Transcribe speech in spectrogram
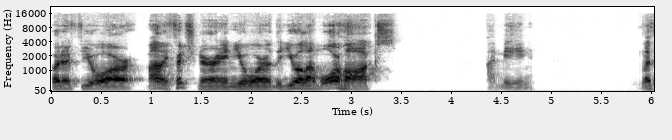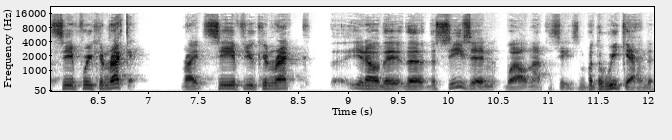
But if you're Molly Fitchner and you're the ULM Warhawks, I mean, let's see if we can wreck it, right? See if you can wreck, you know, the the the season. Well, not the season, but the weekend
